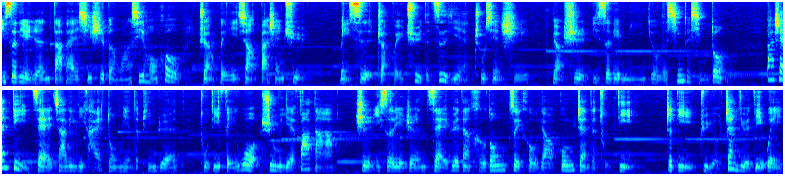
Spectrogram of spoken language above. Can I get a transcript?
以色列人打败希实本王西宏后，转回向巴山去。每次转回去的字眼出现时，表示以色列民有了新的行动。巴山地在加利利海东面的平原，土地肥沃，畜牧业发达，是以色列人在约旦河东最后要攻占的土地。这地具有战略地位。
